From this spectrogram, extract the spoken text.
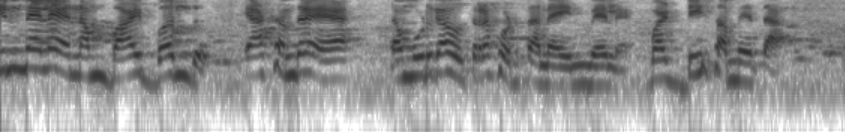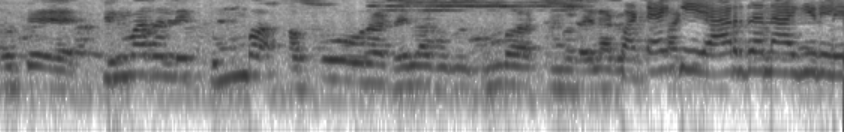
ಇನ್ಮೇಲೆ ನಮ್ಮ ಬಾಯಿ ಬಂದು. ಯಾಕಂದ್ರೆ ನಮ್ಮ ಹುಡುಗ ಉತ್ತರ ಕೊಡ್ತಾನೆ ಇನ್ಮೇಲೆ ಬಡ್ಡಿ ಸಮೇತ. ಓಕೆ ಸಿನಿಮಾದಲ್ಲಿ ತುಂಬಾ ಅಪ್ಪು ಅವರ ಡೈಲಾಗುಗಳು ತುಂಬಾ ತುಂಬಾ ಡೈಲಾಗ್ ಪಟಾಕಿ ಯಾರ್ದನ ಆಗಿರ್ಲಿ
